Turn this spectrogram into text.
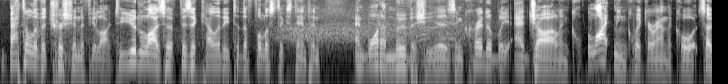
battle of attrition, if you like, to utilise her physicality to the fullest extent. And, and what a mover she is, incredibly agile and lightning quick around the court. So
